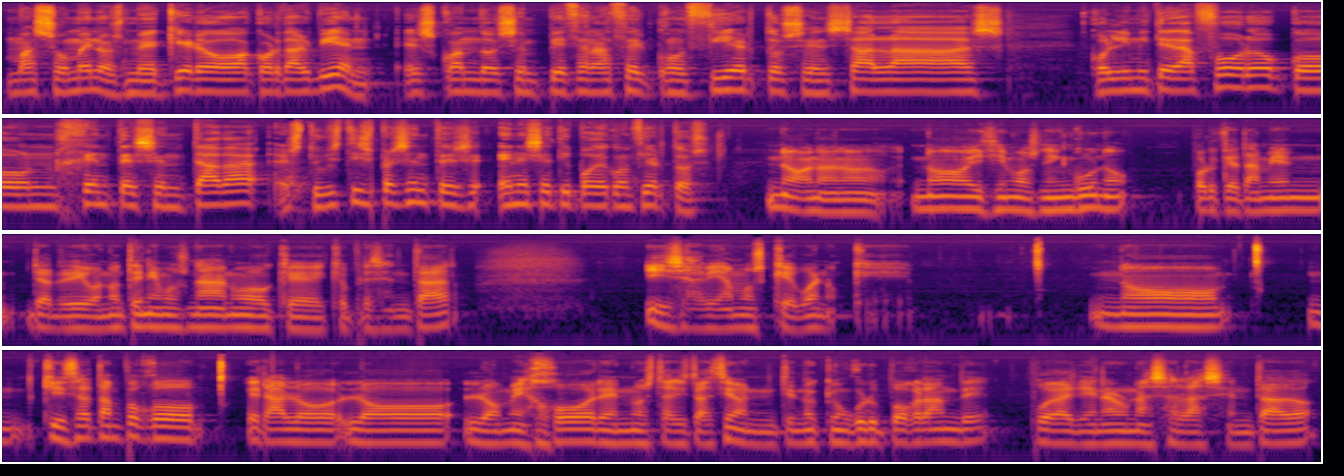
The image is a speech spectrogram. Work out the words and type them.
más o menos, me quiero acordar bien, es cuando se empiezan a hacer conciertos en salas con límite de aforo, con gente sentada. ¿Estuvisteis presentes en ese tipo de conciertos? No, no, no, no hicimos ninguno, porque también, ya te digo, no teníamos nada nuevo que, presentar y sabíamos que, bueno, que no, quizá tampoco era lo, lo, mejor en nuestra situación. Entiendo que un grupo grande pueda llenar una sala sentado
